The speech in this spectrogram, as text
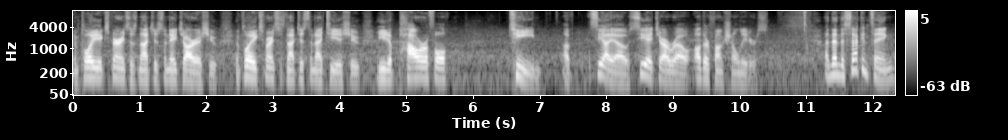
employee experience is not just an HR issue. Employee experience is not just an IT issue. You need a powerful team of CIO, CHRO, other functional leaders. And then the second thing,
